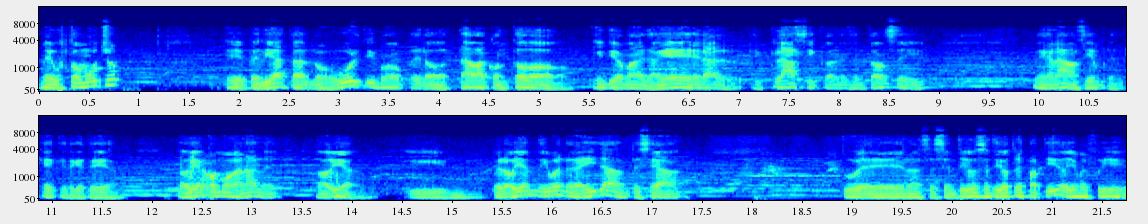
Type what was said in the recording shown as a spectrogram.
me gustó mucho. Eh, peleé hasta los últimos, pero estaba con todo Indio de Magallagués, era el, el clásico en ese entonces y me ganaba siempre. ¿Qué que te diga? No había cómo ganarle, no había. Y, pero bien, y bueno, de ahí ya empecé a. Tuve en el 61, 62 tres partidos y yo me fui,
